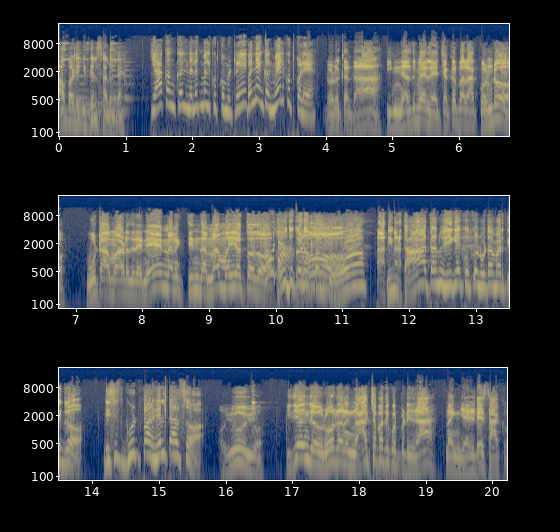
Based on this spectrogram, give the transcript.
ಆ ಇದ್ದಿಲ್ಲ ಸಾಲುತ್ತೆ. ಯಾಕ ಅಂಕಲ್ ನೆಲದ ಮೇಲೆ ಕುತ್ಕೊಂಡ್ಬಿಟ್ರಿ? ಬನ್ನಿ ಅಂಕಲ್ ಮೇಲೆ ಕುತ್ಕೊಳ್ಳಿ. ನೋಡಕಂತ ಈಗ ನೆಲದ ಮೇಲೆ ಚಕ್ಕರ್ ಬಾಲ್ ಹಾಕೊಂಡು ಊಟ ಮಾಡಿದ್ರೇನೆ ನನಗ್ ತಿಂದನ್ನ ಮೈ ಹತ್ತೋದು ಹೌದು ಕಣಪ್ಪಂತು ನಿಮ್ ತಾತನು ಹೀಗೆ ಕುತ್ಕೊಂಡು ಊಟ ಮಾಡ್ತಿದ್ರು. This is good for health also ಅಯ್ಯೋ ಅಯ್ಯೋ. ಇದೇನ್ ದೇವ್ರು? ನನಗ್ ನಾಲ್ಕು ಚಪಾತಿ ಕೊಟ್ಬಿಟ್ಟಿದ್ರಾ? ನಂಗೆ ಎರಡೇ ಸಾಕು.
